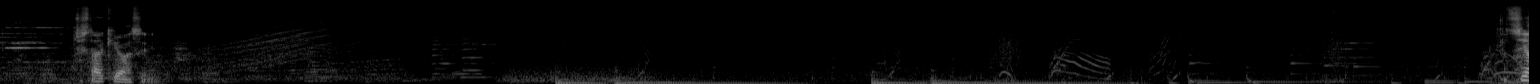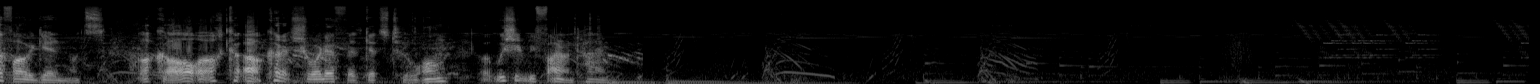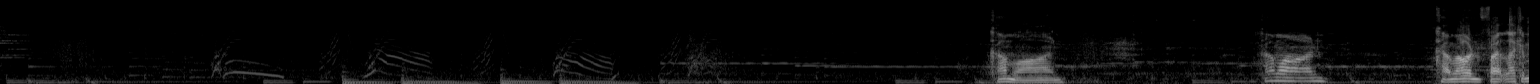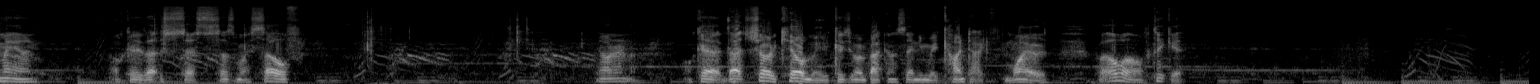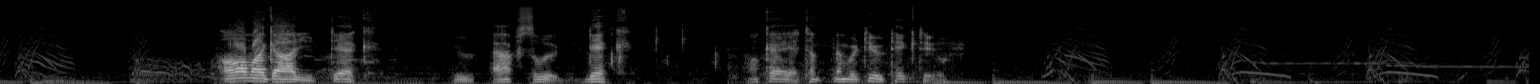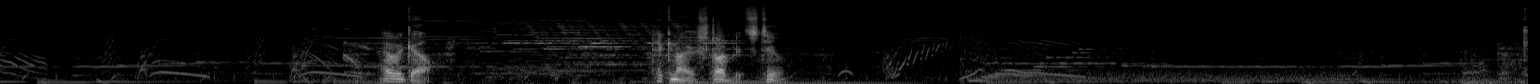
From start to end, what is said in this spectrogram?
Just out of curiosity. Let's see how far we get in. Let's. I'll, I'll, I'll, I'll cut it short if it gets too long, but we should be fine on time. Come on. Come on. Come out and fight like a man. Okay, that says, myself. No, no, no. Okay, that should kill me because you went back and said you made contact with Wire. But oh well, I'll take it. Oh my god, you dick. You absolute dick. Okay, attempt number two, take two. There we go. Taking all your star bits too.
